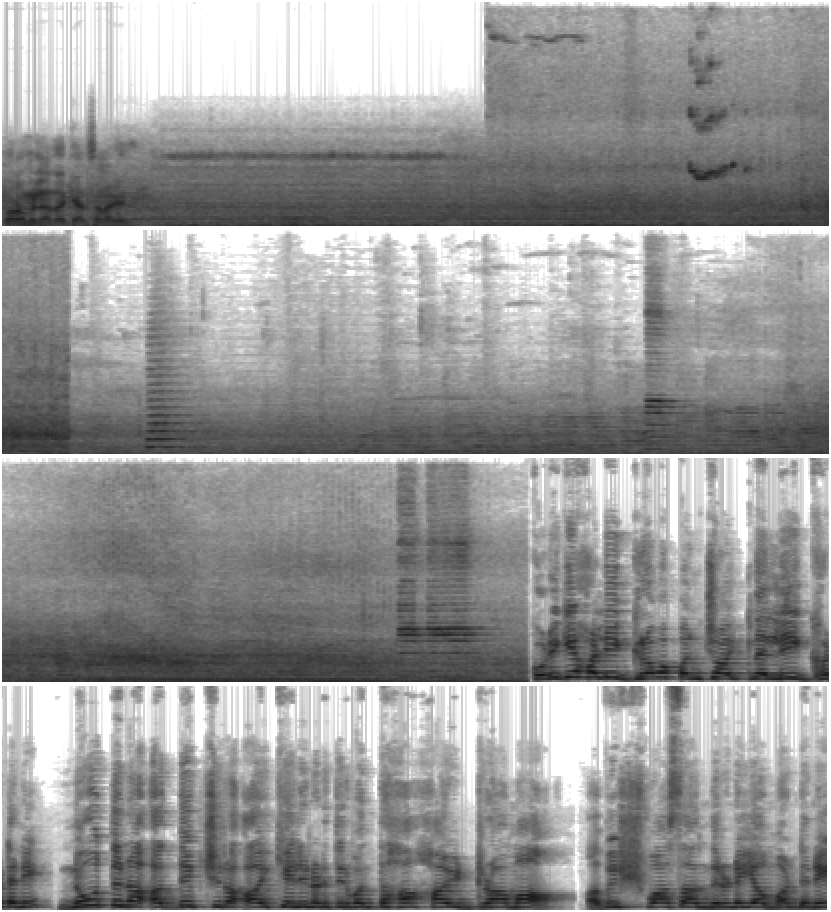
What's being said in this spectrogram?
ಫೋರಮ್ ಇಲ್ಲದ ಕ್ಯಾನ್ಸಲ್ ಆಗಿದೆ ಕೊಡಿಗೆಹಳ್ಳಿ ಗ್ರಾಮ ಪಂಚಾಯತ್ನಲ್ಲಿ ಘಟನೆ. ನೂತನ ಅಧ್ಯಕ್ಷರ ಆಯ್ಕೆಯಲ್ಲಿ ನಡೆದಿರುವಂತಹ ಹೈ ಡ್ರಾಮಾ. ಅವಿಶ್ವಾಸ ನಿರ್ಣಯ ಮಂಡನೆ.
